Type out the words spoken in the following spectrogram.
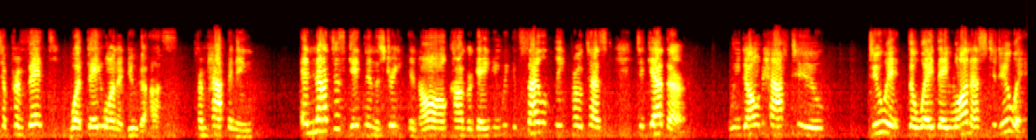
to prevent what they want to do to us from happening and not just getting in the street and all congregating. We can silently protest together. We don't have to do it the way they want us to do it.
